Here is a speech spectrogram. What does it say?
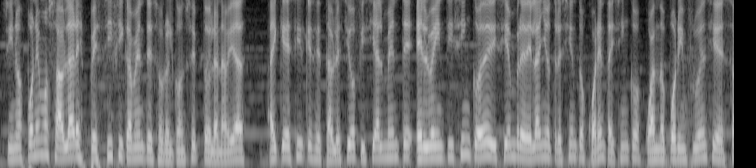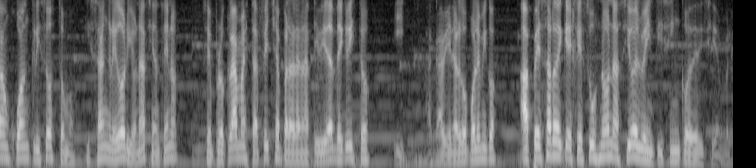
si nos ponemos a hablar específicamente sobre el concepto de la Navidad, hay que decir que se estableció oficialmente el 25 de diciembre del año 345, cuando por influencia de San Juan Crisóstomo y San Gregorio Nacianceno, se proclama esta fecha para la Natividad de Cristo, y acá viene algo polémico, a pesar de que Jesús no nació el 25 de diciembre.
